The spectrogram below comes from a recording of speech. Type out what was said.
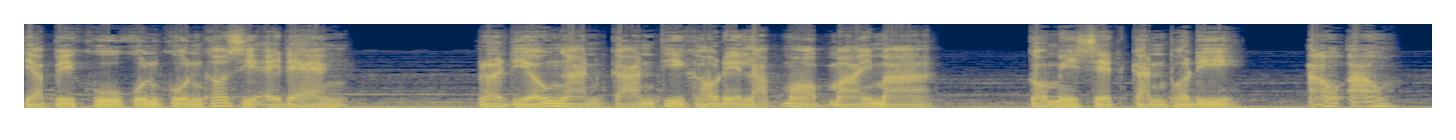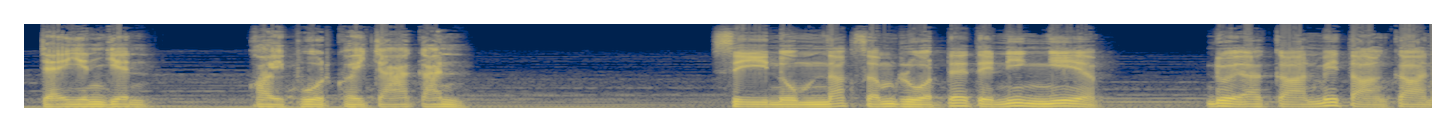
อย่าไปขู่คุณคุณเขาสิไอแดงประเดี๋ยวงานการที่เขาได้รับมอบหมายมา ก็ม่เสร็จกันพอดี เอาเอาใจเย็นๆ ค่อยพูดค่อยจากัน สี่หนุ่มนักสำรวจได้แต่นิ่งเงียบ ด้วยอาการไม่ต่างกัน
